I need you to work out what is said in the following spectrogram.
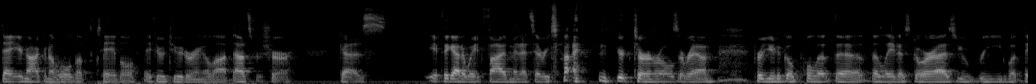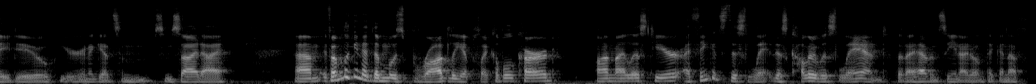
that you're not going to hold up the table if you're tutoring a lot. That's for sure. Because if they got to wait five minutes every time your turn rolls around for you to go pull out the the latest aura as you read what they do, you're gonna get some some side eye. Um, if I'm looking at the most broadly applicable card on my list here, I think it's this la- this colorless land that I haven't seen. I don't think enough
